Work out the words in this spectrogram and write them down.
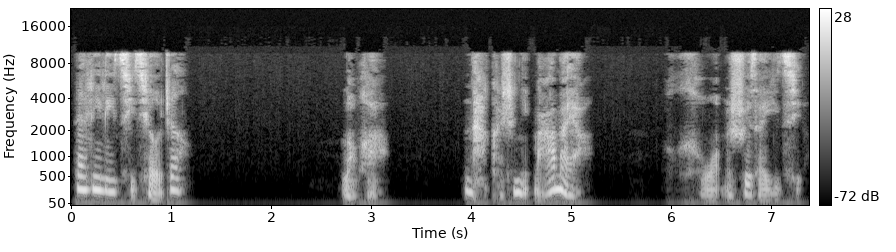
戴丽丽祈求着。老婆，那可是你妈妈呀，和我们睡在一起。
